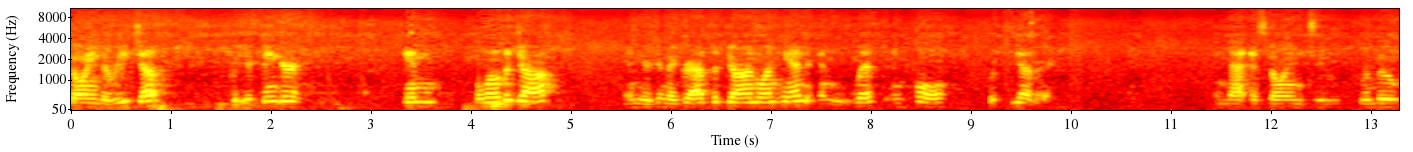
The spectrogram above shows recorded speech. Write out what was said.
going to reach up, put your finger in below the jaw, and you're going to grab the jaw in one hand and lift and pull with the other. And that is going to remove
